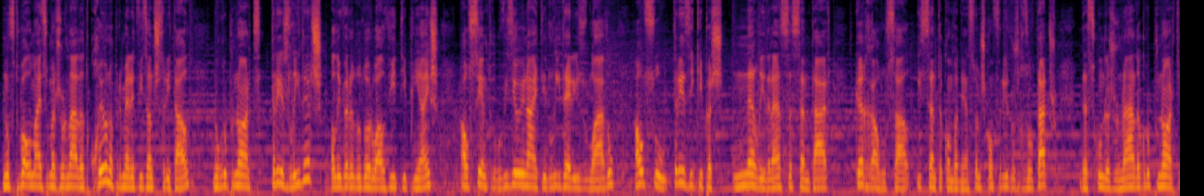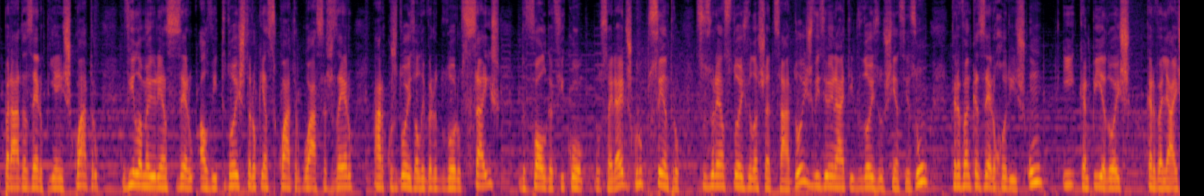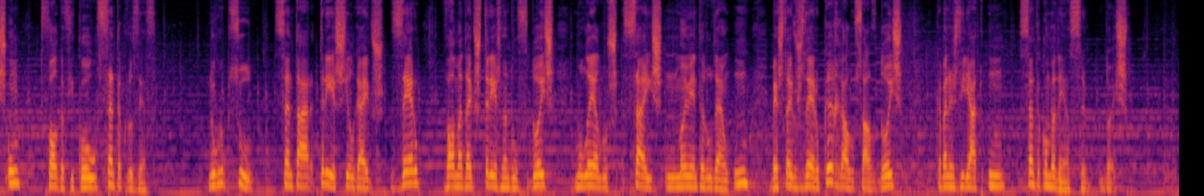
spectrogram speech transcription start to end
No futebol, mais uma jornada decorreu na primeira divisão distrital. No Grupo Norte, três líderes: Oliveira do Douro, Alvite e Pinhães. Ao centro, o Viseu United, líder isolado. Ao sul, três equipas na liderança: Santar, Carregal do Sal e Santa Combadense. Vamos conferir os resultados da segunda jornada. Grupo Norte, Parada 0, Piens 4, Vila Maiorense 0, Alvite 2, Tarouquense 4, Boaças 0, Arcos 2, Oliveira do Douro 6, de folga ficou o Cereiros. Grupo Centro, Cesurense 2, Vila Chantes A 2, Viseu United 2, Os Ciências 1, Travanca 0, Roriz 1 e Campia 2, Carvalhais 1, de folga ficou o Santa Cruzense. No Grupo Sul, Santar 3, Silgueiros 0, Valmadeiros 3, Nandufo 2, Molelos 6, Moimenta do Dão 1, Besteiros 0, Carregal do Salve 2, Cabanas Viriato 1, Santa Combadense 2.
